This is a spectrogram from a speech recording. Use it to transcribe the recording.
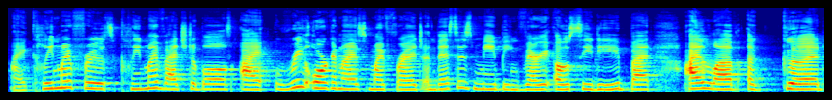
I clean my fruits, clean my vegetables, I reorganize my fridge. And this is me being very OCD, but I love a good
